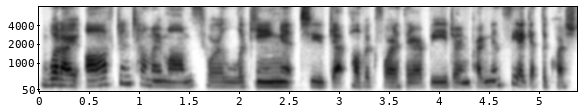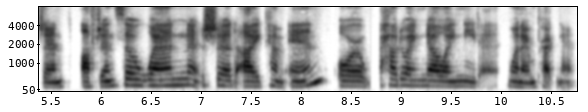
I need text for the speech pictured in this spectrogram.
What I often tell my moms who are looking to get pelvic floor therapy during pregnancy, I get the question often so when should I come in or how do I know I need it when I'm pregnant?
